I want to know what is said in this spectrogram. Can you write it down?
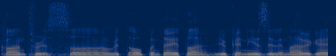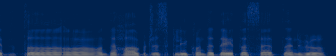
countries uh, with open data. You can easily navigate uh, on the hub, just click on the data set and we'll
